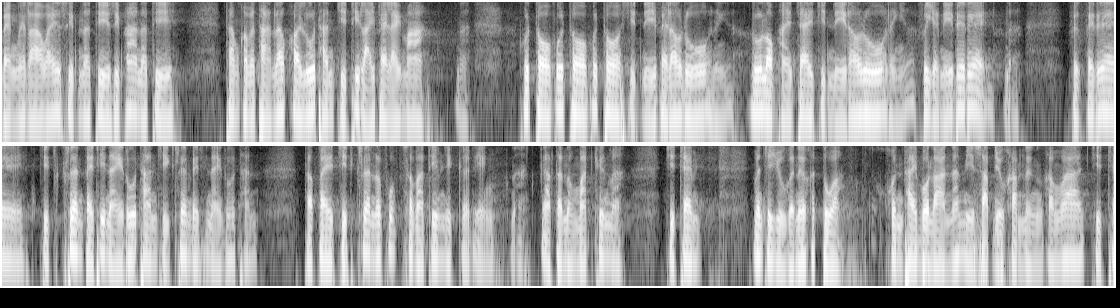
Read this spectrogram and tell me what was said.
แบ่งเวลาไว้ 10 นาที 15 นาที ทำกรรมฐานแล้วคอยรู้ทันจิตที่ไหลไปไหลมานะพุโทโธพุโทโธพุโทโธจิตหนีไปแล้วรู้อะไรเงี้ยรู้ลมหายใจจิตหนีแล้วรู้อะไรเงี้ยฝึกอย่างนี้เรื่อยๆนะฝึกไปเรื่อยจิตเคลื่อนไปที่ไหนรู้ทันจิตเคลื่อนไปที่ไหนรู้ทัน ต่อไปจิตเคลื่อนแล้วปุ๊บสมาธิมันจะเกิดเองนะอัตโนมัติขึ้นมา จิตใจมันจะอยู่กับเนื้อกับตัว คนไทยโบราณนะมีศัพท์อยู่คำหนึ่งคำว่าจิตใจ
